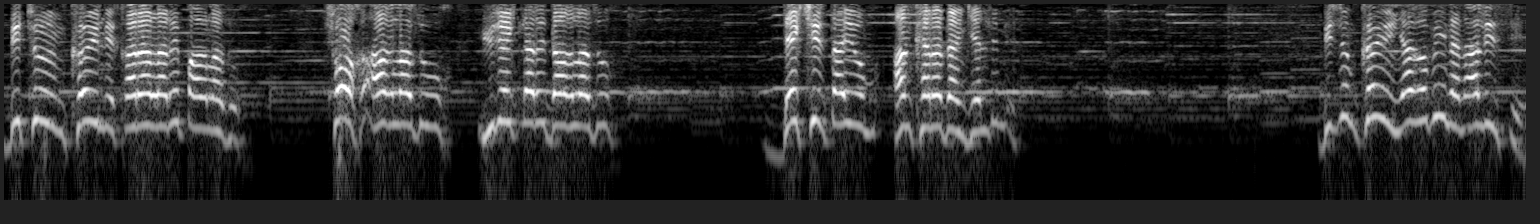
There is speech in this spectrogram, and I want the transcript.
Bütün köylü karaları bağladık. Çok ağladık. Yürekleri dağladık. Bekir dayım Ankara'dan geldi mi? Bizim köyün Yakup'uyla Ali'si.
